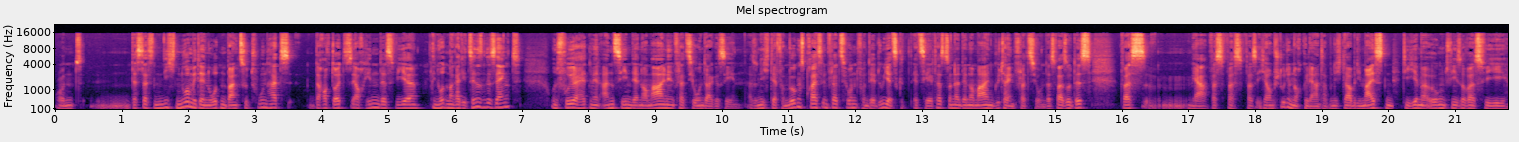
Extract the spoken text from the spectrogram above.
Und dass das nicht nur mit der Notenbank zu tun hat, darauf deutet es auch hin, dass wir, die Notenbank hat die Zinsen gesenkt und früher hätten wir ein Anziehen der normalen Inflation da gesehen. Also nicht der Vermögenspreisinflation, von der du jetzt erzählt hast, sondern der normalen Güterinflation. Das war so das, was, mm, ja, was, was, was ich auch im Studium noch gelernt habe. Und ich glaube, die meisten, die hier mal irgendwie sowas wie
